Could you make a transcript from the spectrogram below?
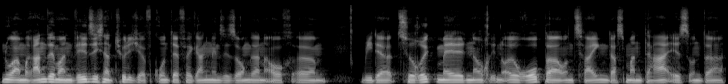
nur am Rande, man will sich natürlich aufgrund der vergangenen Saison dann auch ähm, wieder zurückmelden, auch in Europa und zeigen, dass man da ist. Und da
